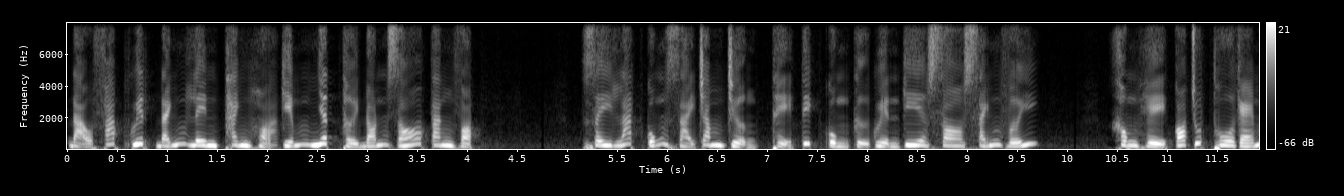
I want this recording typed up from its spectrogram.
Đạo Pháp quyết đánh lên thanh hỏa kiếm nhất thời đón gió tăng vọt. Dây lát cũng dài trăm trượng, thể tích cùng cử quyền kia so sánh với. Không hề có chút thua kém,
